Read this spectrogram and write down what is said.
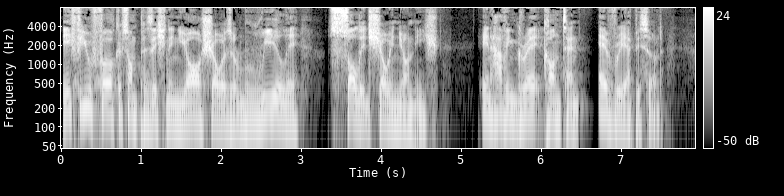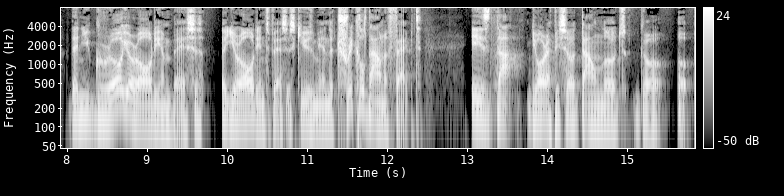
if you focus on positioning your show as a really solid show in your niche, in having great content every episode, then you grow your audience base, uh, your audience base, excuse me, and the trickle down effect is that your episode downloads go up.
